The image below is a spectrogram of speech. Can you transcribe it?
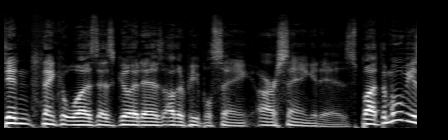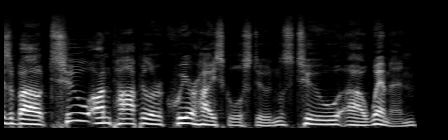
didn't think it was as good as other people saying are saying it is. But the movie is about two unpopular queer high school students, two uh, women,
